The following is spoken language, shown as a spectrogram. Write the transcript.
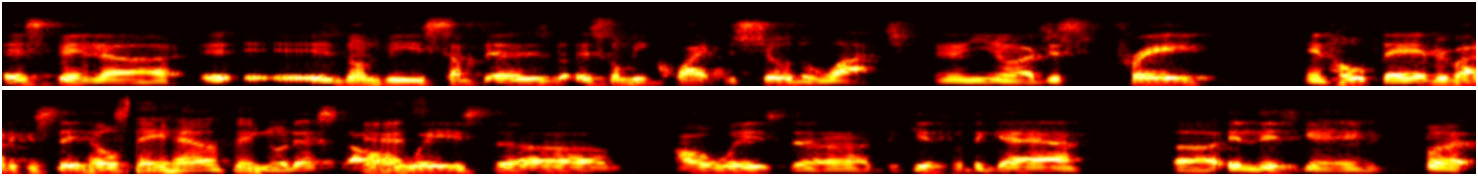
It's been uh, it- it- it's going to be something. It's, it's going to be quite the show to watch. And you know, I just pray and hope that everybody can stay healthy. Stay healthy. You know, that's Yes. always the uh, always the uh, the gift of the gab uh, in this game. But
